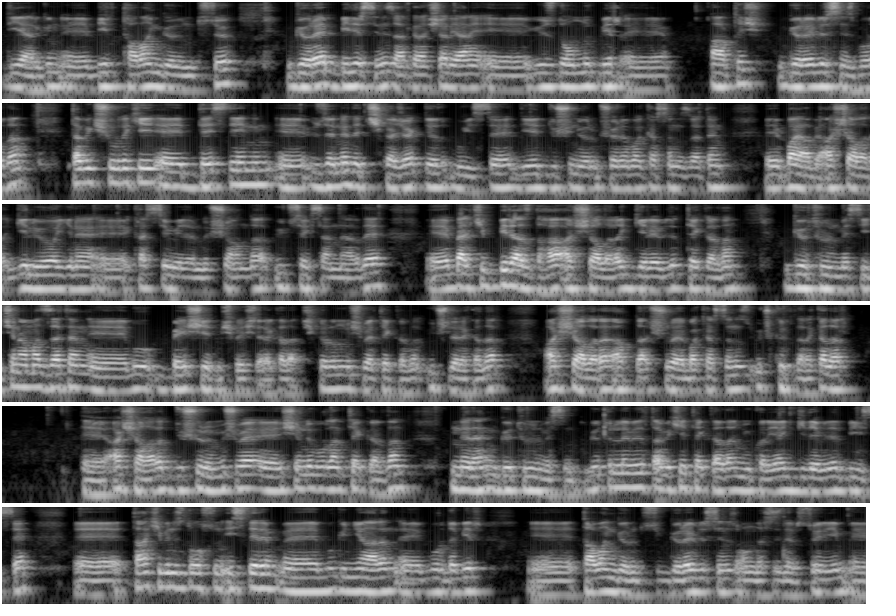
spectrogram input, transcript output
diğer gün e, bir tavan görüntüsü görebilirsiniz arkadaşlar. Yani e, %10'luk bir e, artış görebilirsiniz burada. Tabii ki şuradaki e, desteğinin e, üzerine de çıkacaktır bu hisse diye düşünüyorum. Şöyle bakarsanız zaten e, bayağı bir aşağılara geliyor. Yine kaç seviyelerinde şu anda 3.80'lerde e, belki biraz daha aşağılara gelebilir tekrardan götürülmesi için ama zaten bu 5.75'lere kadar çıkarılmış ve tekrardan 3'lere kadar aşağılara hatta şuraya bakarsanız 3.40'lara kadar e, aşağılara düşürülmüş ve e, şimdi buradan tekrardan neden götürülmesin? Götürülebilir tabii ki tekrardan yukarıya gidebilir bir hisse. E, takibinizde olsun isterim. E, bugün yarın e, burada bir e, tavan görüntüsü görebilirsiniz. Onu da sizlere söyleyeyim. E,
